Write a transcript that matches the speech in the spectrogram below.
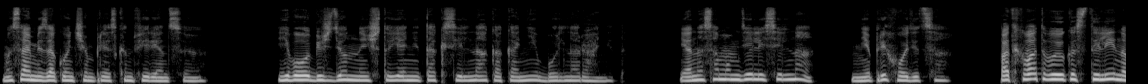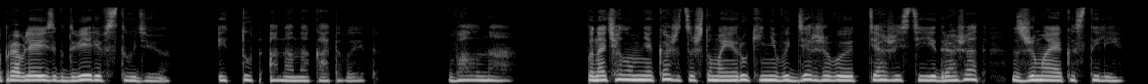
Мы сами закончим пресс-конференцию». Его убежденность, что я не так сильна, как они, больно ранит. Я на самом деле сильна. Мне приходится. Подхватываю костыли, направляюсь к двери в студию. И тут она накатывает. Волна. Поначалу мне кажется, что мои руки не выдерживают тяжести и дрожат, сжимая костыли.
